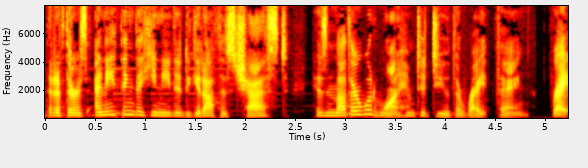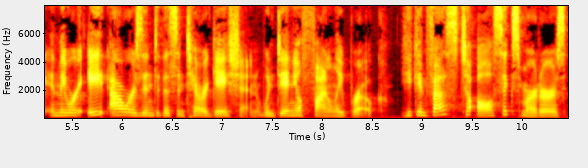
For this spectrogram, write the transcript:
that if there was anything that he needed to get off his chest, his mother would want him to do the right thing. Right, and they were eight hours into this interrogation when Daniel finally broke. He confessed to all six murders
